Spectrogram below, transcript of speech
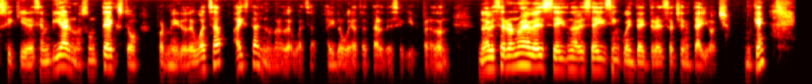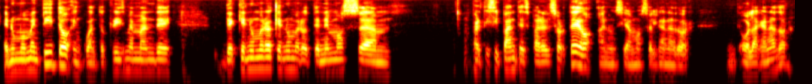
si quieres enviarnos un texto por medio de WhatsApp. Ahí está el número de WhatsApp. Ahí lo voy a tratar de seguir. Perdón. 909-696-5388. ¿Ok? En un momentito, en cuanto Chris me mande de qué número a qué número tenemos participantes para el sorteo, anunciamos el ganador o la ganadora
